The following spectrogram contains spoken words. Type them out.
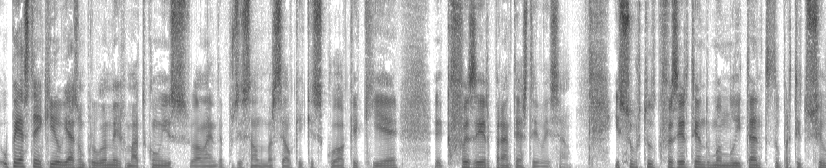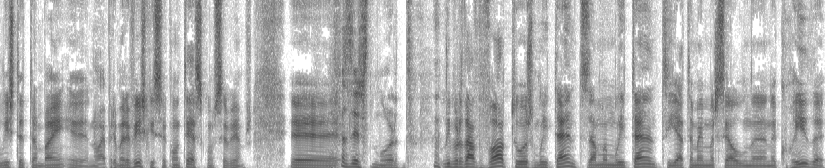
O PS tem aqui, aliás, um problema, e remato com isso, além da posição de Marcelo que aqui se coloca, que é eh, que fazer perante esta eleição. E, sobretudo, que fazer tendo uma militante do Partido Socialista também, eh, não é a primeira vez que isso acontece, como sabemos. É fazer-se de morto. Liberdade de voto aos militantes, há uma militante e há também Marcelo na, na corrida.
